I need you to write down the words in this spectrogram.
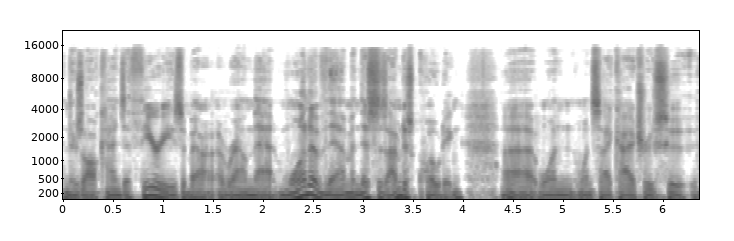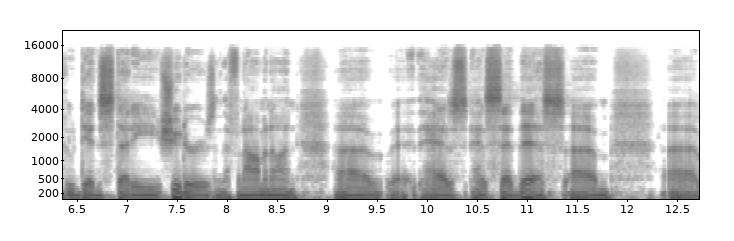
And there's all kinds of theories about around that. One of them, and this is I'm just quoting uh, one one psychiatrist who who did study shooters and the phenomenon uh, has has said this. Um, uh,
